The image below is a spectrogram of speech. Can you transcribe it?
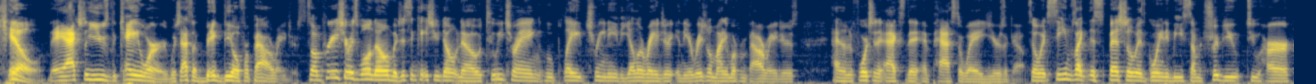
kill. They actually use the K word, which that's a big deal for Power Rangers. So I'm pretty sure it's well known, but just in case you don't know, Thuy Trang, who played Trini the Yellow Ranger in the original Mighty Morphin Power Rangers, had an unfortunate accident and passed away years ago. So it seems like this special is going to be some tribute to her,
